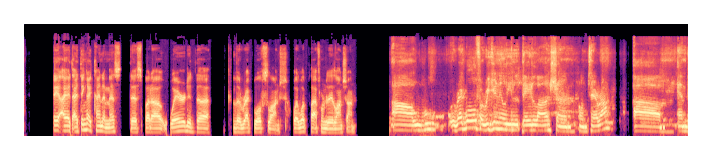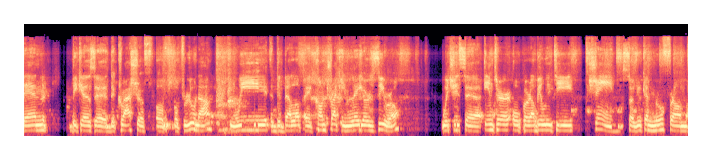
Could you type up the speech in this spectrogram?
Hey, I, I think I kind of missed this, but uh, where did the the Wrecked Wolves launch? What what platform did they launch on? Uh, Wrecked Wolf originally they launched on on Terra, um, and then because uh, the crash of, of, of, Luna, we developed a contract in layer zero, which is an interoperability chain. So you can move from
